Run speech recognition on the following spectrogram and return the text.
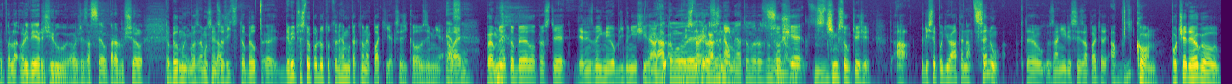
eh, tohle Olivier Giroud, jo, že zase opravdu šel... To byl můj, musím no. něco říct, to byl, eh, kdyby přestoupil do Tottenhamu, tak to neplatí, jak se říkalo v zimě, Jasně. ale pro mě to byl prostě jeden z mých nejoblíbenějších hráčů já tomu rozumím, Arsenalu, já tomu rozumím, což no. je s mhm. čím soutěžit. A když se podíváte na cenu, kterou za něj kdysi zaplatili, a výkon, počet jeho gólů,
